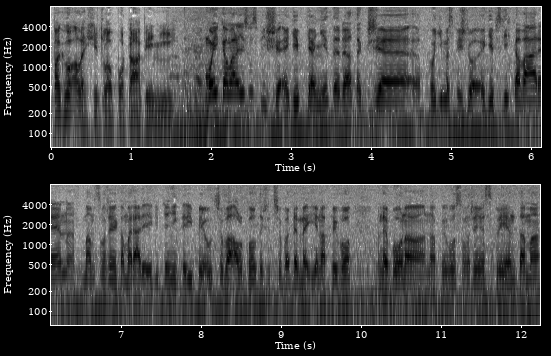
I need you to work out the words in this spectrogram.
pak ho ale chytlo potápění. Moji kamarádi jsou spíš egyptiani teda, takže chodíme spíš do egyptských kaváren. Mám samozřejmě kamarády egyptiani, kteří pijou třeba alkohol, takže třeba jdeme i na pivo, nebo na, na pivo samozřejmě s klientama.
